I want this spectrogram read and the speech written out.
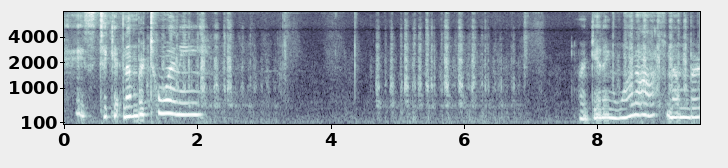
Okay, it's ticket number 20. We're getting one-off numbers.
